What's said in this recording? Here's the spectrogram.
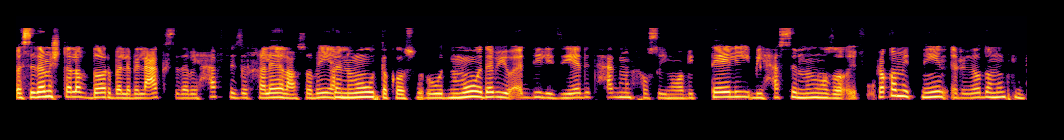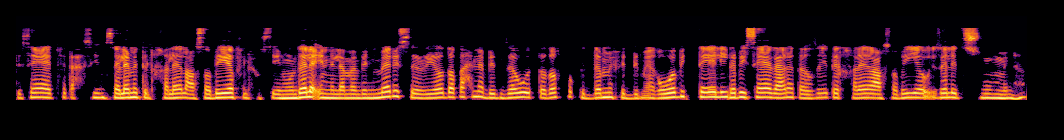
بس ده مش تلف ضار بل بالعكس ده بيحفز الخلايا العصبية على النمو والتكاثر والنمو ده بيؤدي لزيادة حجم الحصين وبالتالي بيحسن من وظائفه. رقم اتنين الرياضة ممكن تساعد في تحسين سلامة الخلايا العصبية في الحصين وده لأن لما بنمارس الرياضة فإحنا بنزود تدفق الدم في الدماغ وبالتالي ده بيساعد على تغذية الخلايا العصبية وإزالة السموم منها.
